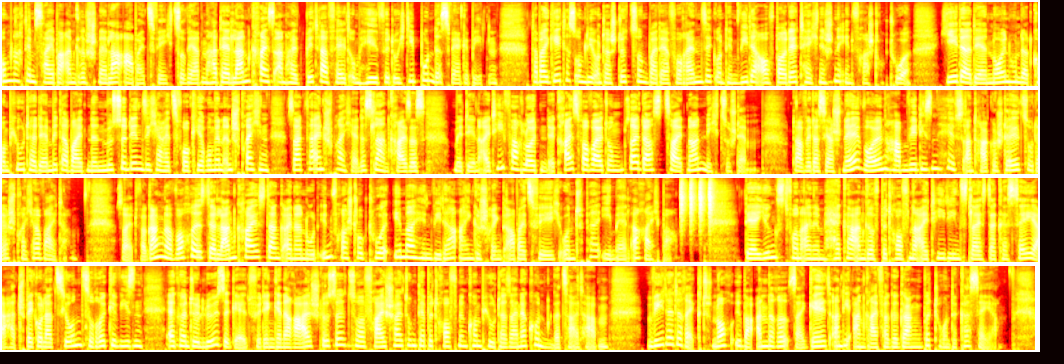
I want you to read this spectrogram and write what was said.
Um nach dem Cyberangriff schneller arbeitsfähig zu werden, hat der Landkreis Anhalt-Bitterfeld um Hilfe durch die Bundeswehr gebeten. Dabei geht es um die Unterstützung bei der Forensik und dem Wiederaufbau der technischen Infrastruktur. Jeder der 900 Computer der Mitarbeitenden müsse den Sicherheitsvorkehrungen entsprechen, sagte ein Sprecher des Landkreises. Mit den IT-Fachleuten der Kreisverwaltung sei das zeitnah nicht zu stemmen. Da wir das ja schnell wollen, haben wir diesen Hilfsantrag gestellt, so der Sprecher weiter. Seit vergangener Woche ist der Landkreis dank einer Not Infrastruktur immerhin wieder eingeschränkt arbeitsfähig und per E-Mail erreichbar. Der jüngst von einem Hackerangriff betroffene IT-Dienstleister Kaseya hat Spekulationen zurückgewiesen, er könnte Lösegeld für den Generalschlüssel zur Freischaltung der betroffenen Computer seiner Kunden gezahlt haben. Weder direkt noch über andere sei Geld an die Angreifer gegangen, betonte Kaseya.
